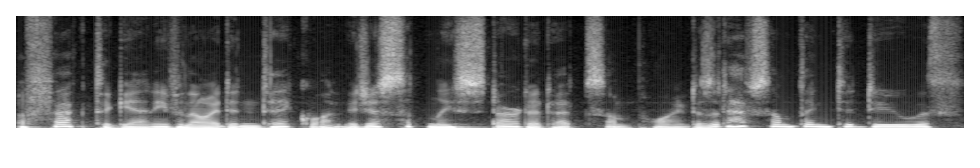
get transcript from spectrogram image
effect again, even though I didn't take one. It just suddenly started at some point. Does it have something to do with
